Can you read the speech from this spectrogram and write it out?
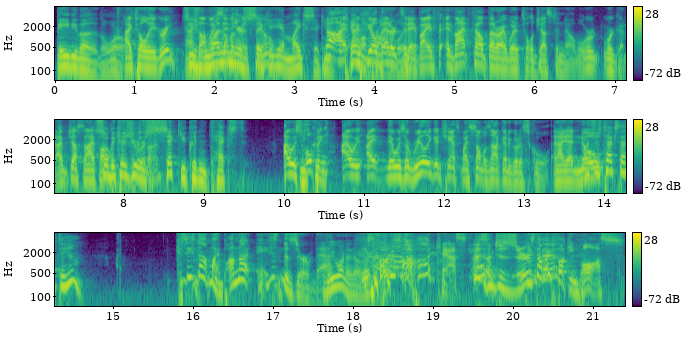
baby brother in the world. I totally agree. And So I he's running here sick again. Mike's sick. No, I, I feel better today. If I if I felt better, I would have told Justin no. But we're, we're good. I'm Justin, I apologize. So because you were sick, you couldn't text. I was hoping I was I, there was a really good chance my son was not going to go to school, and I had no just text that to him? Because he's not my I'm not he doesn't deserve that. We want to know. He's that. on his podcast. He doesn't deserve He's not my fucking boss.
